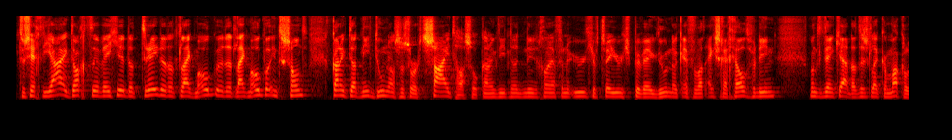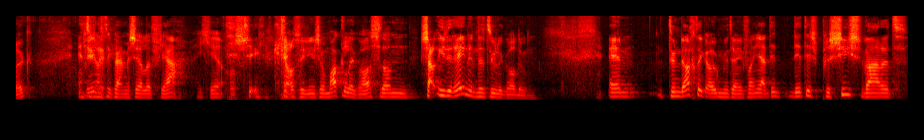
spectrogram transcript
toen zegt hij, ja, ik dacht, weet je, dat traden, dat lijkt, me ook, dat lijkt me ook wel interessant. Kan ik dat niet doen als een soort side hustle? Kan ik niet, niet gewoon even een uurtje of twee uurtjes per week doen, dat ik even wat extra geld verdien? Want ik denk, ja, dat is lekker makkelijk. En toen dacht ik bij mezelf, ja, weet je, als geld verdienen zo makkelijk was, dan zou iedereen het natuurlijk wel doen. En toen dacht ik ook meteen van, ja, dit, dit is precies waar het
